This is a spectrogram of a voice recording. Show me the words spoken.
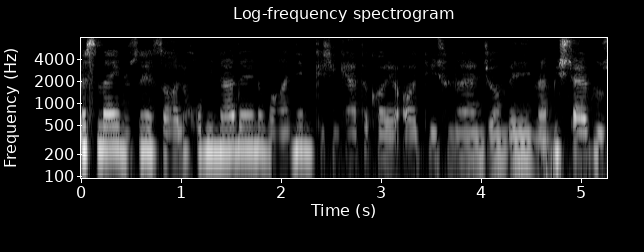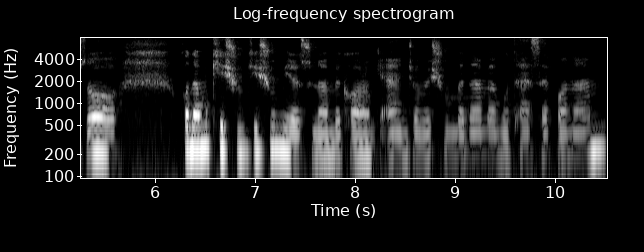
مثل من این روزا حس حال خوبی ندارین و واقعا نمی‌کشین که حتی کار عادیتون رو انجام بدین. من بیشتر روزا خودم رو کشون کشون میرسونم به کارم که انجامشون بدم و متاسفانم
